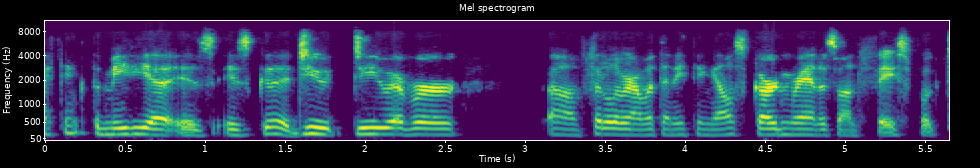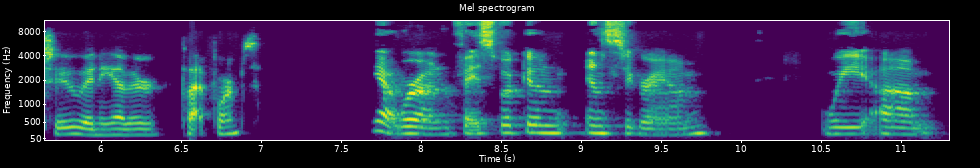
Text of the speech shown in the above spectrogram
I think the media is is good. Do you do you ever uh, fiddle around with anything else? Garden Rant is on Facebook too. Any other platforms? Yeah, we're on Facebook and Instagram. We um,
